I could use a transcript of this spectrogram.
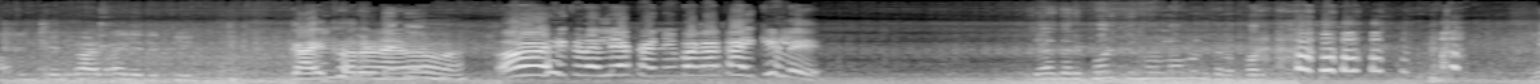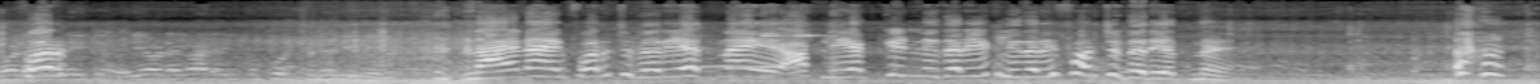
अजून तीन गाडी राहिले ते तीन काय खरं नाही बाबा. अ इकडे लेखाने बघा काय केले त्यातरी फॉर्च्युनरला पण करा फॉर्च्युनर एवढ्या पर- गाड्या एवढ्या गाड्या इथून फॉर्च्युनर लिहिले नाही नाही फॉर्च्युनर येत नाही. आपली एक किडनी जरी ऐकली तरी फॉर्च्युनर येत नाही.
